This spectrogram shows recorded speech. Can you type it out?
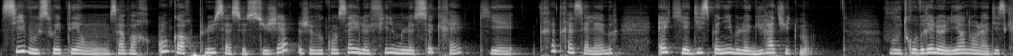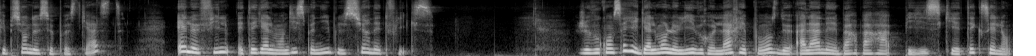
Si vous souhaitez en savoir encore plus à ce sujet, je vous conseille le film Le Secret, qui est très très célèbre et qui est disponible gratuitement. Vous trouverez le lien dans la description de ce podcast. Et le film est également disponible sur Netflix. Je vous conseille également le livre La réponse de Alan et Barbara Pease, qui est excellent.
